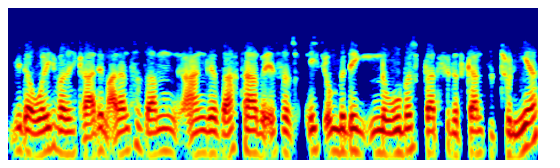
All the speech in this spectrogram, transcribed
wiederhole ich, was ich gerade im anderen Zusammenhang gesagt habe, ist das nicht unbedingt ein Ruhmesblatt für das ganze Turnier,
